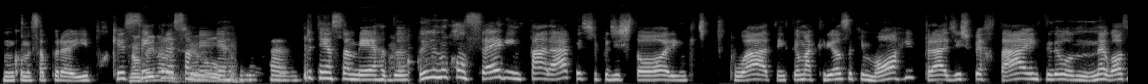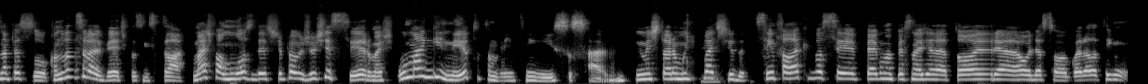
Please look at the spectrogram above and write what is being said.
Vamos começar por aí, porque Não sempre não, essa é merda, cara. Sempre tem essa merda. Eles não conseguem parar com esse tipo de história, em que, tipo, ah, tem que ter uma criança que morre pra despertar, entendeu? Um negócio na pessoa. Quando você vai ver, tipo assim, sei lá, o mais famoso desse tipo é o Justiceiro, mas o Magneto também tem isso, sabe? Uma história muito batida. Sem falar que você pega uma personagem aleatória, olha só, agora ela tem.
